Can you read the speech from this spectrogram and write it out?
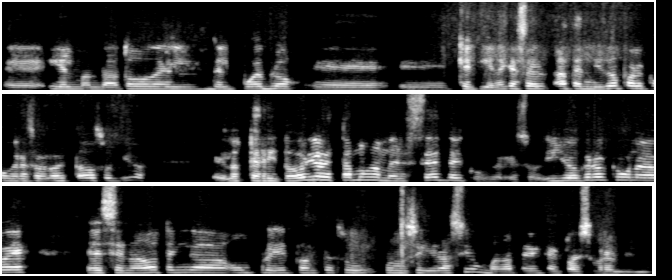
eh, y el mandato del, del pueblo eh, eh, que tiene que ser atendido por el Congreso de los Estados Unidos. Eh, los territorios estamos a merced del Congreso y yo creo que una vez el Senado tenga un proyecto ante su consideración, van a tener que actuar sobre el mismo.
